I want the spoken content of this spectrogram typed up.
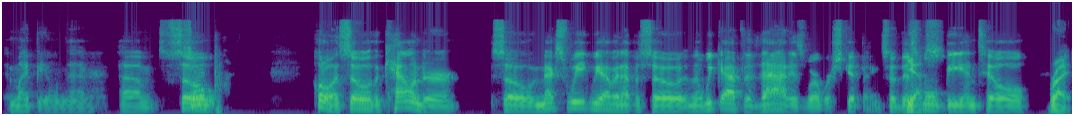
it might be on there. Um, so, So- hold on. So the calendar. So next week we have an episode, and the week after that is where we're skipping. So this Yes. won't be until Right.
